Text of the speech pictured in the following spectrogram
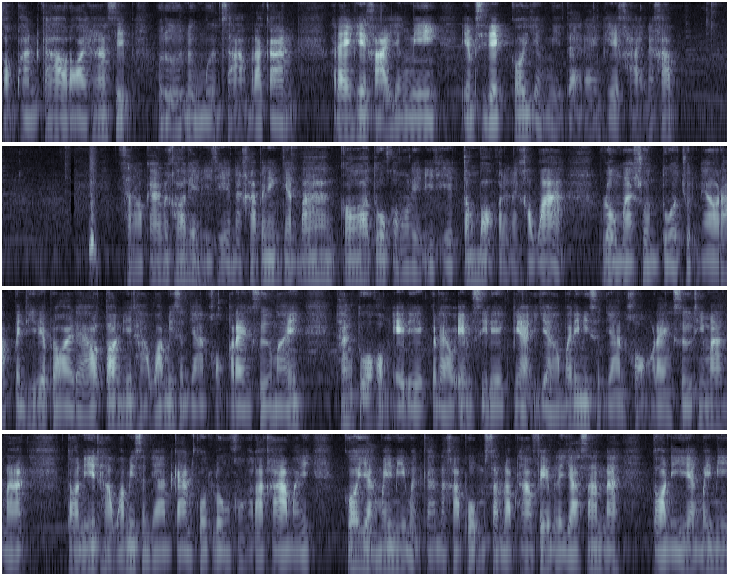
12,950 หรือ 13,000ละกัน แรงเทขายยังมี MCDX ก็ยังมีแต่แรงเทขายนะครับ สำหรับการวิเคราะห์เหรียญ ETH นะครับเป็นยังไงกันบ้าง ก็ตัวของเหรียญ ETH ต้องบอกก่อนเลยนะครับว่า ลงมาชนตัวจุดแนวรับเป็นที่เรียบร้อยแล้ว ตอนนี้ถามว่ามีสัญญาณของแรงซื้อไหม ทั้งตัวของ ADX แล้ว MCDX เนี่ยยังไม่ได้มีสัญญาณของแรงซื้อที่มากนัก ตอนนี้ถามว่ามีสัญญาณการกดลงของราคาไหม ก็ยังไม่มีเหมือนกันนะครับผมสำหรับ time frame ระยะสั้นนะ ตอนนี้ยังไม่มี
